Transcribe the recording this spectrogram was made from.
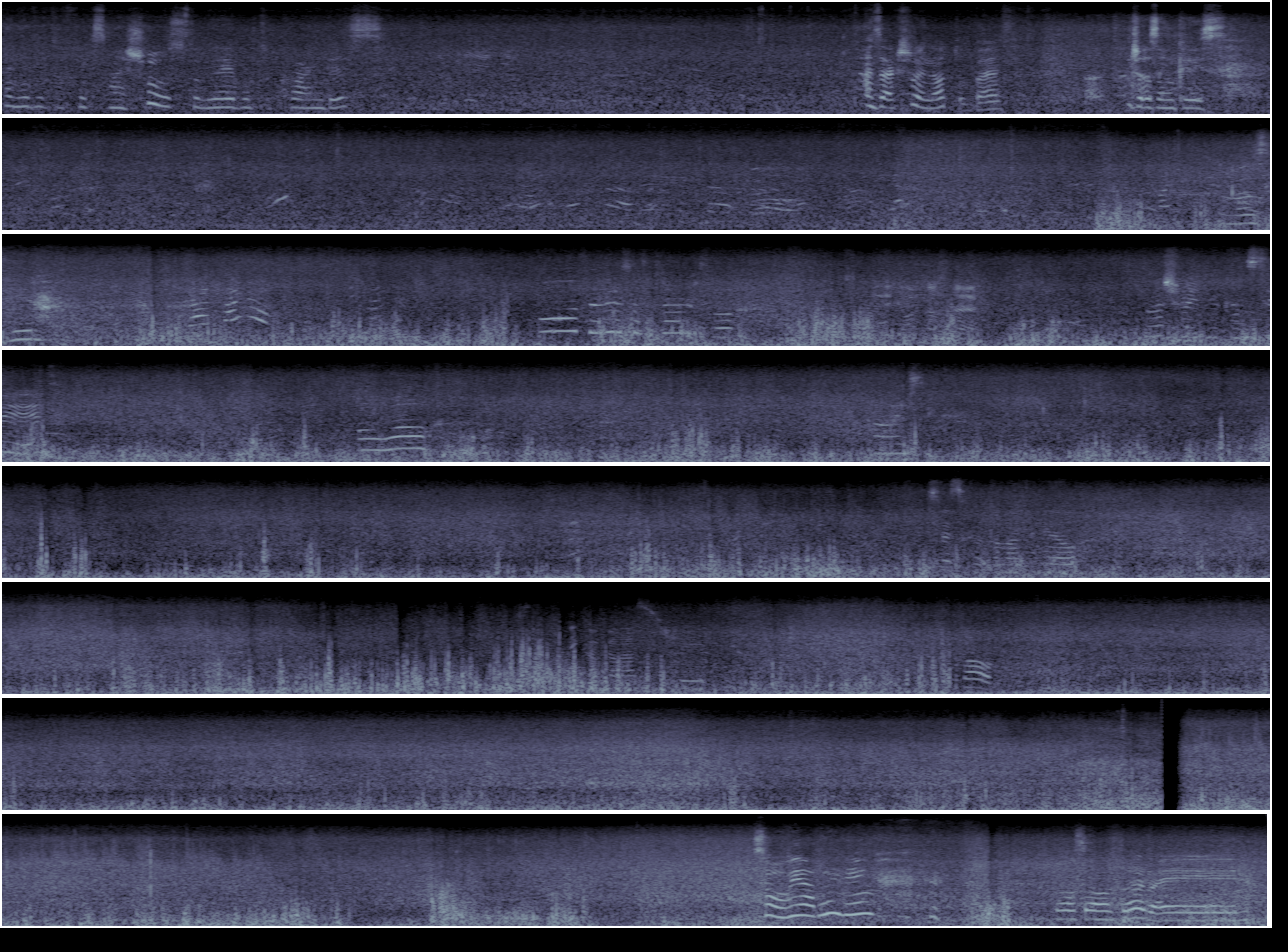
I needed to fix my shoes to be able to climb this. It's actually not too bad, just in case. Almost here. Oh, there is a turtle. Not sure if you can see it. Oh wow! I see. Leaving because the rain.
